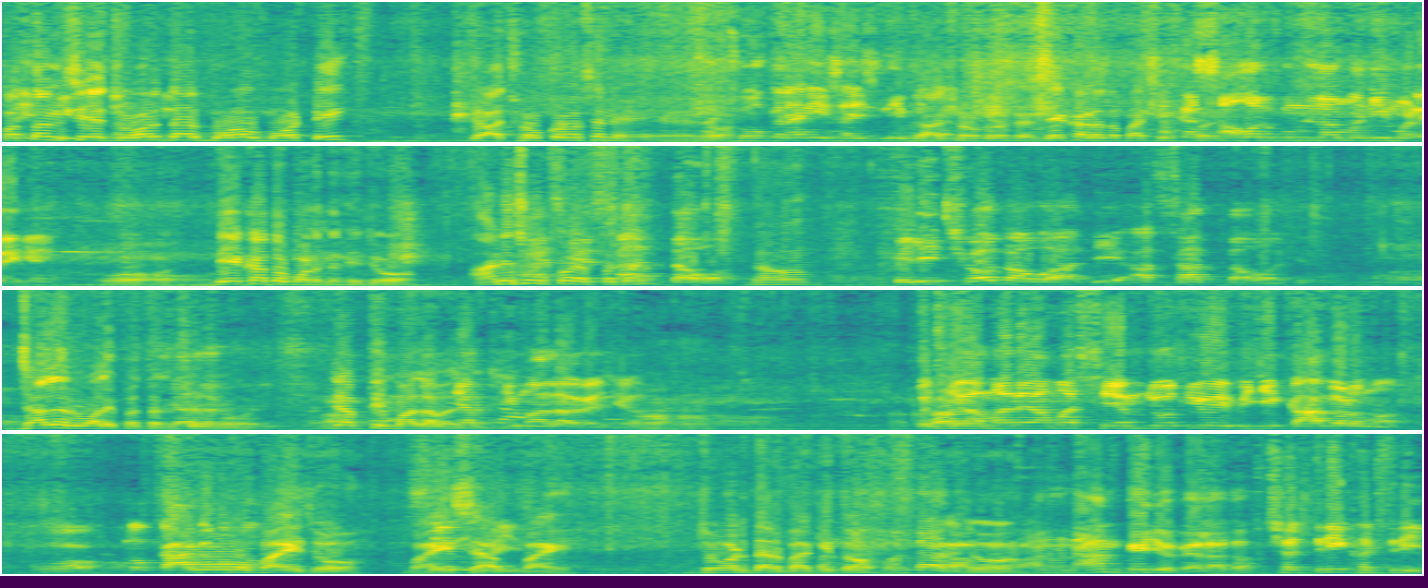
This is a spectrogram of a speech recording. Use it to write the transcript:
પતંગ છે જોરદાર બહુ મોટી. જો આ છોકરો છે ને છોકરાની સાઈઝની આ છોકરો છે. દેખાડો તો પાછી. સાવર કુંડલામાં નહીં મળે ક્યાંય. ઓહો દેખાતો પણ નથી જો આને શું પતંગ? હા. પેલી છ તાવા હતી આ સાત તાવા છે. ઝાલર વાળી પતંગ છે પંજાબથી માલ આવે છે. પંજાબથી માલ આવે છે. હા હા. પછી આમાં ને આમાં સેમ જોતી હોય બીજી કાગળમાં. તો ઓ ભાઈ જો ભાઈ સાહેબ ભાઈ. જોરદાર બાકી તો. જો. આનું નામ કહેજો પહેલા તો. છત્રી ખત્રી.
